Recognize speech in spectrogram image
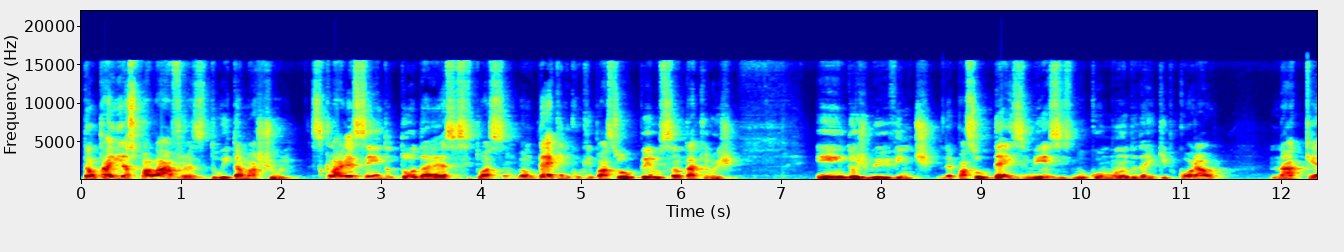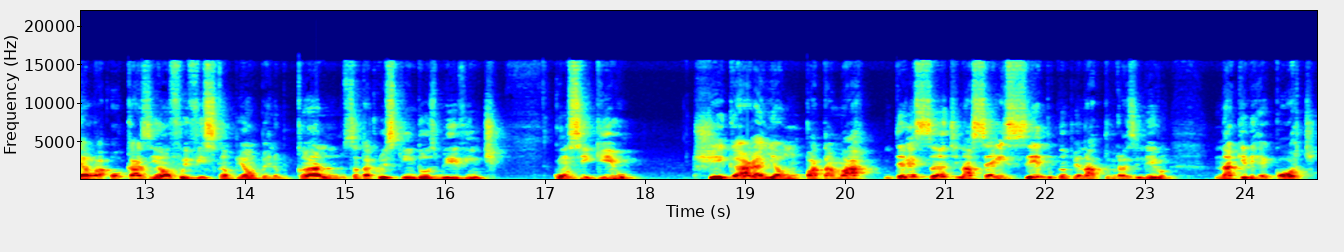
Então tá aí as palavras do Itamachule, esclarecendo toda essa situação. É um técnico que passou pelo Santa Cruz em 2020, né, passou 10 meses no comando da equipe coral naquela ocasião, foi vice-campeão pernambucano, Santa Cruz que em 2020 conseguiu chegar aí a um patamar interessante na Série C do Campeonato Brasileiro naquele recorte,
